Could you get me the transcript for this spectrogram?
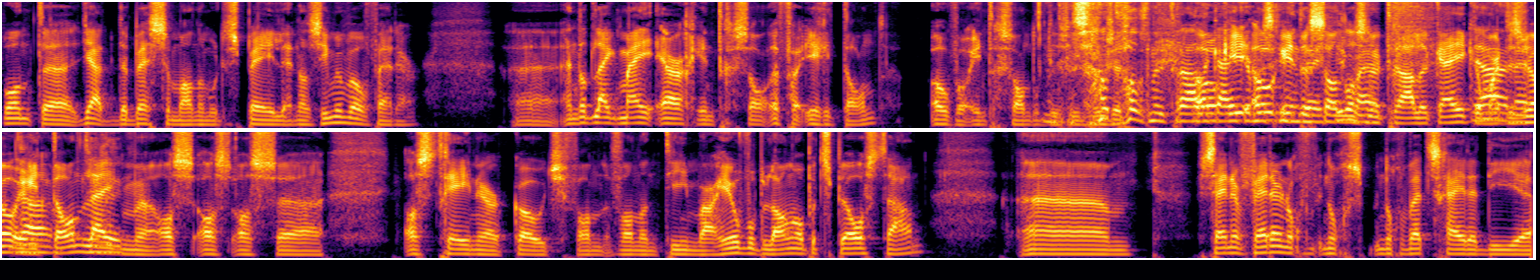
Want eh, ja, de beste mannen moeten spelen en dan zien we wel verder. Eh, en dat lijkt mij erg interessant, of irritant. Ook wel interessant om te zien. Ze- als neutrale ook, kijker ook interessant beetje, als maar- neutrale kijker, Ja, maar het is nee, wel irritant lijkt me als, als, als, eh, als trainer, coach van, van een team waar heel veel belangen op het spel staan. Ehm, zijn er verder nog, nog, nog wedstrijden die... eh,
